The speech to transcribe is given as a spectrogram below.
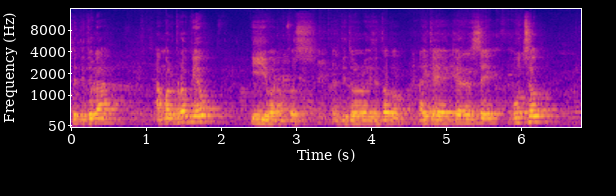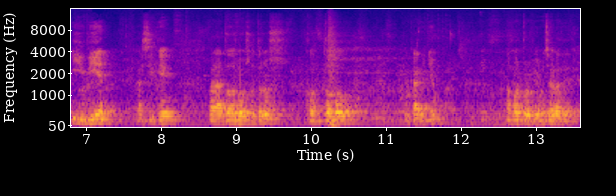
Se titula Amor propio y bueno, pues el título lo dice todo. Hay que quererse mucho y bien. Así que para todos vosotros, con todo el cariño, amor propio. Muchas gracias.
